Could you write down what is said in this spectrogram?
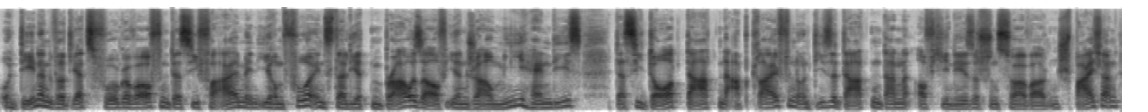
und denen wird jetzt vorgeworfen, dass sie vor allem in ihrem vorinstallierten Browser auf ihren Xiaomi-Handys, dass sie dort Daten abgreifen und diese Daten dann auf chinesischen Servern speichern.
